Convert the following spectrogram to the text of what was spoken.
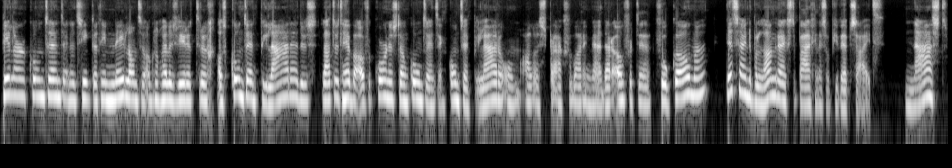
pillar content. En dan zie ik dat in Nederland ook nog wel eens weer terug als content pilaren. Dus laten we het hebben over cornerstone content en content pilaren om alle spraakverwarringen daarover te voorkomen. Dit zijn de belangrijkste pagina's op je website. Naast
